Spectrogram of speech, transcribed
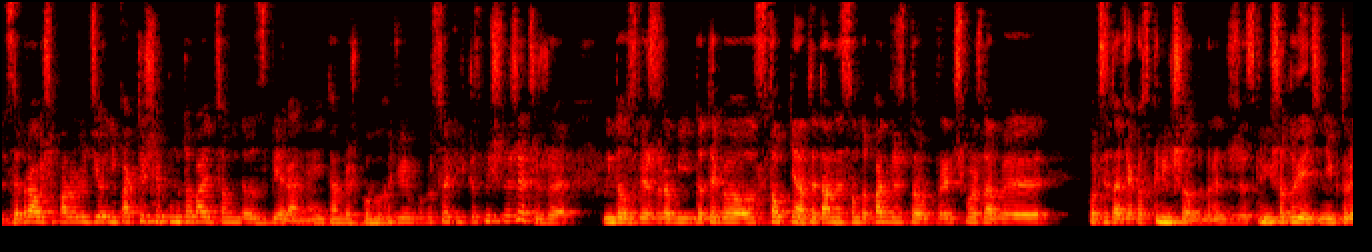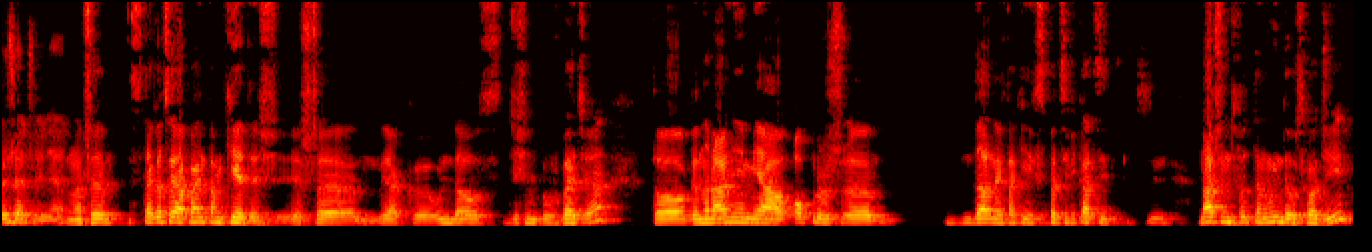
y, zebrało się paru ludzi, oni faktycznie punktowali, co Windows zbiera, nie? I tam, wiesz, wychodziły po prostu jakieś kosmiczne rzeczy, że Windows, wiesz, robi do tego stopnia, te dane są dokładnie, że to wręcz można by poczytać jako screenshot, wręcz, że screenshotuje ci niektóre rzeczy, nie? Znaczy, z tego co ja pamiętam kiedyś, jeszcze jak Windows 10 był w becie, to generalnie miał oprócz e, danych takich specyfikacji, na czym ten Windows chodzi,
